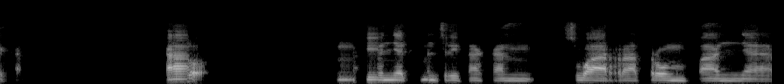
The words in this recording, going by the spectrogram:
ya kan? kalau Nabi menceritakan suara trompanya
